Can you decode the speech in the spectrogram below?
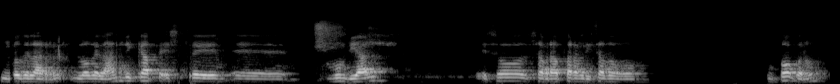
Lo de la, lo de la handicap este eh, mundial, eso se habrá paralizado un poco, ¿no?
